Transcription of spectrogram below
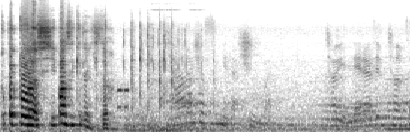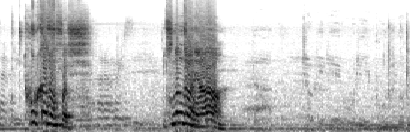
또 백도야 씨발 새끼들 진짜 잘하셨습니다, 신관. 저희 네라짐 전사들이 토르까지 왔어 씨 있습니다. 미친놈들 아니야 적에게 우리 분노를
